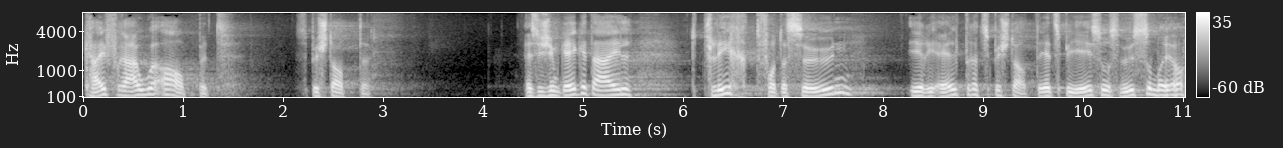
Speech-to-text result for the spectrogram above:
keine Frauenarbeit, das Bestatten. Es ist im Gegenteil die Pflicht der Söhne, ihre Eltern zu bestatten. Jetzt bei Jesus wissen wir ja,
